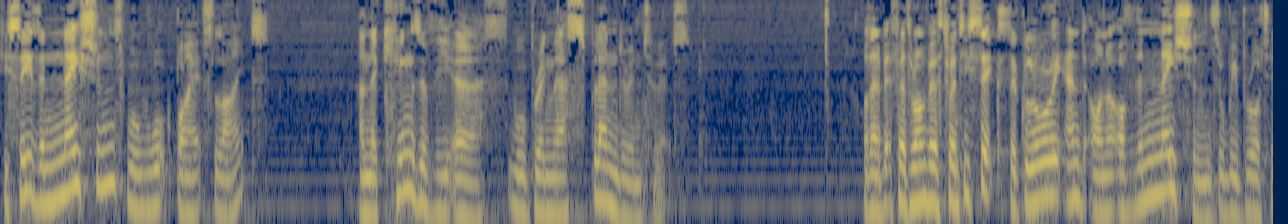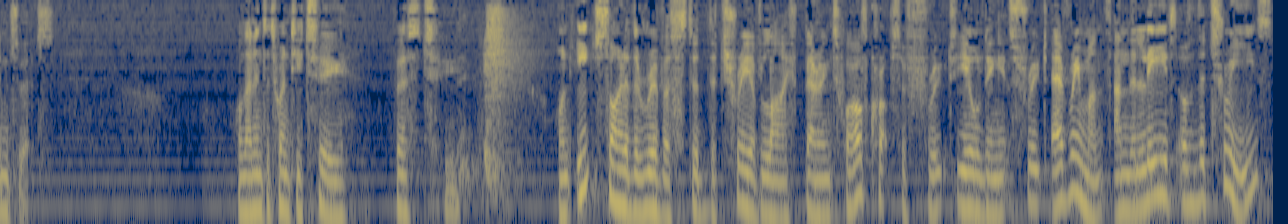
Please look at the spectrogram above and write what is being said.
you see? The nations will walk by its light, and the kings of the earth will bring their splendor into it. Well, then a bit further on, verse 26, the glory and honor of the nations will be brought into it. Well, then into 22, verse 2. On each side of the river stood the tree of life, bearing twelve crops of fruit, yielding its fruit every month, and the leaves of the trees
